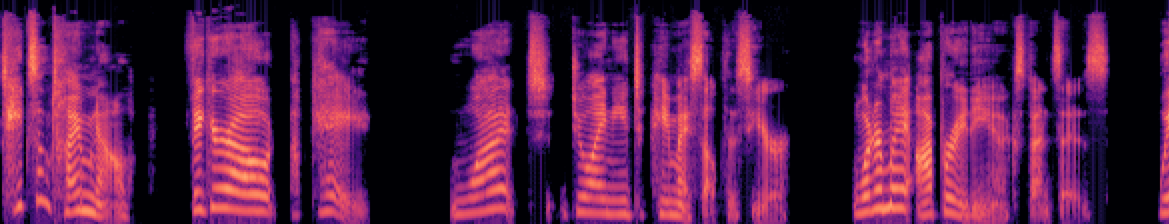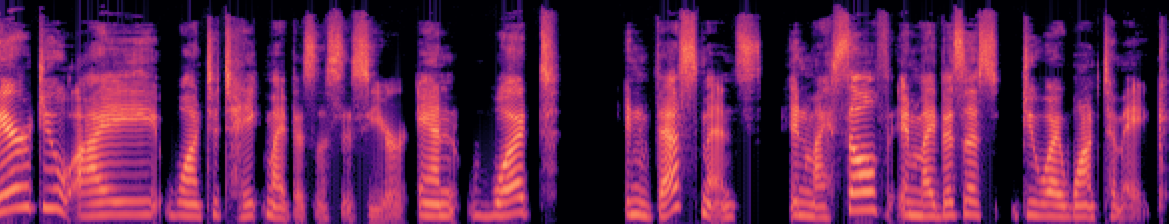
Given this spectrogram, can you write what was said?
take some time now. Figure out, okay, what do I need to pay myself this year? What are my operating expenses? Where do I want to take my business this year? And what investments in myself, in my business, do I want to make?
